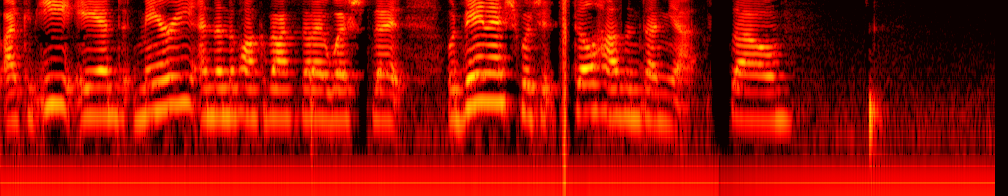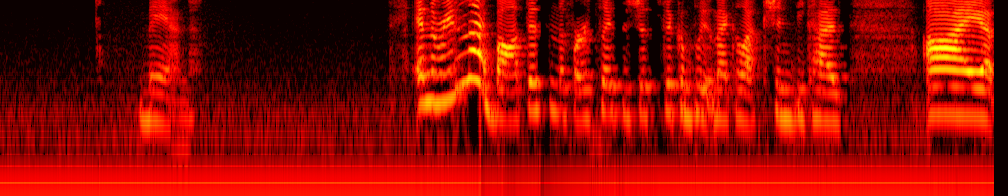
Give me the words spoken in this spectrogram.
I could eat and marry, and then the PocketBac that I wish that would vanish, which it still hasn't done yet. So, man. And the reason I bought this in the first place is just to complete my collection because I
